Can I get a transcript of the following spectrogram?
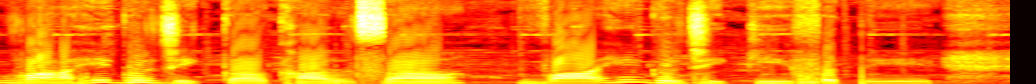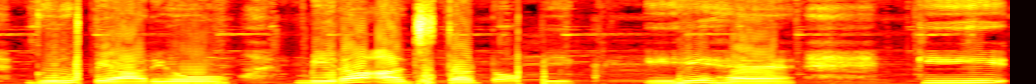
ਵਾਹਿਗੁਰੂ ਜੀ ਕਾ ਖਾਲਸਾ, ਵਾਹਿਗੁਰੂ ਜੀ ਕੀ ਫਤਿਹ। ਗੁਰੂ ਪਿਆਰਿਓ, ਮੇਰਾ ਅੱਜ ਦਾ ਟੌਪਿਕ ਇਹ ਹੈ ਕਿ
